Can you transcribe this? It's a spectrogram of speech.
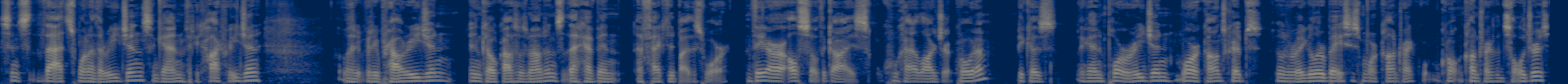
since that's one of the regions again very hot region very, proud region in Caucasus Mountains that have been affected by this war. They are also the guys who had a larger quota because, again, poorer region, more conscripts on a regular basis, more contract contracted soldiers.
